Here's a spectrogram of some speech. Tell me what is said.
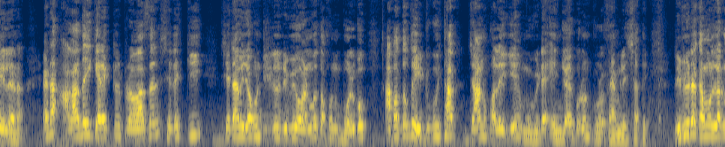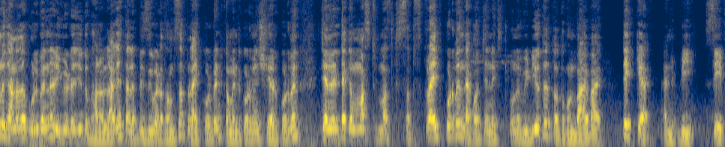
মেলে না। একটা আলাদাই ক্যারেক্টার প্রভাসের সেটা কি? সেটা আমি যখন ডিটেল রিভিউ আনব তখন বলব। আপাতত এইটুকুই থাক। যান হলে গিয়ে মুভিটা এনজয় করুন পুরো ফ্যামিলির সাথে। রিভিউটা কেমন লাগল জানাতে ভুলবেন না। রিভিউটা যদি ভালো লাগে, তাহলে প্লিজ একটা থামস আপ লাইক করবেন কমেন্ট করবেন শেয়ার করবেন। চ্যানেলটাকে মাস্ট মাস্ট সাবস্ক্রাইব করবেন। দেখা হচ্ছে নেক্সট কোনো ভিডিওতে ততক্ষণ bye bye take care and be safe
